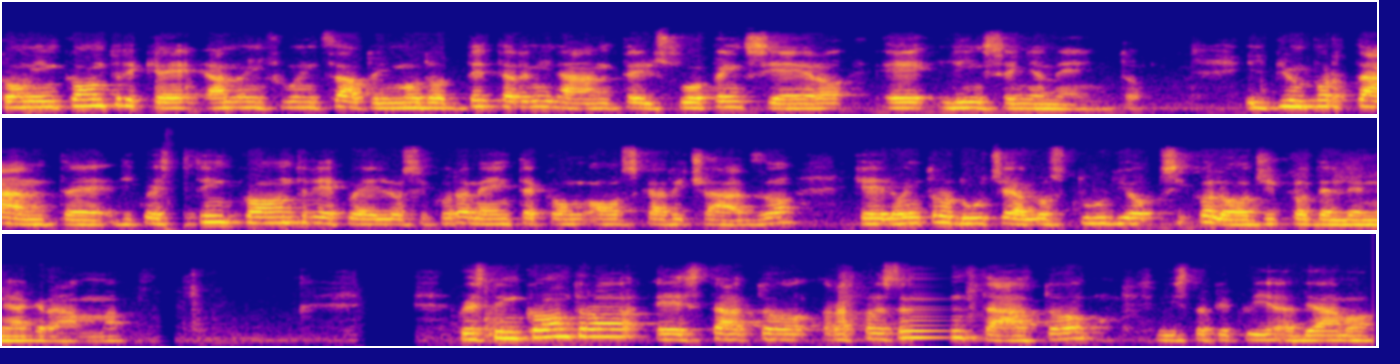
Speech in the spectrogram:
con incontri che hanno influenzato in modo determinante il suo pensiero e l'insegnamento. Il più importante di questi incontri è quello sicuramente con Oscar Ricciazzo, che lo introduce allo studio psicologico dell'enneagramma. Questo incontro è stato rappresentato, visto che qui abbiamo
